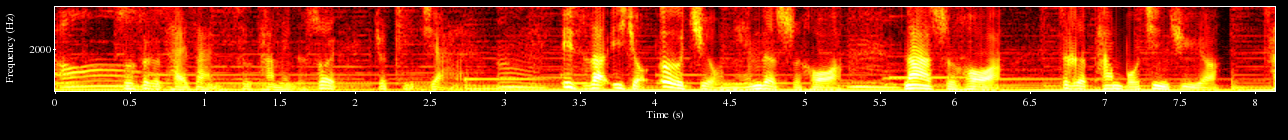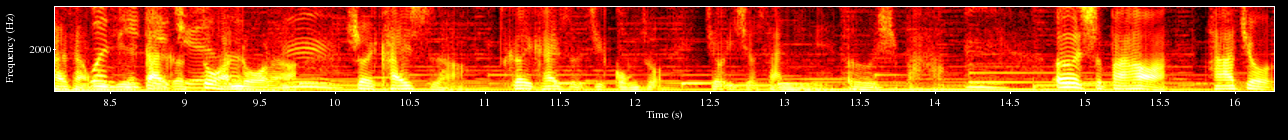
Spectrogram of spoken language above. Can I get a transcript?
哦，说这个财产是他们的，所以就停下来。嗯，一直到一九二九年的时候啊，嗯、那时候啊，这个汤博进去啊，财产问题盖个段落了，啊嗯，所以开始啊，可以开始去工作。就一九三零年二月十八号，嗯，二月十八号啊，他就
